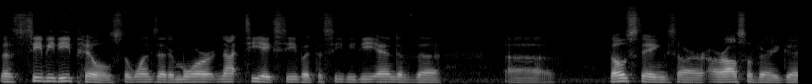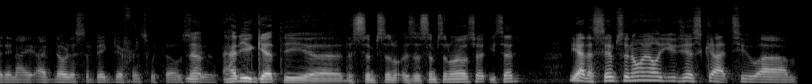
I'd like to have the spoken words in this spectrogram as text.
the CBD pills, the ones that are more not THC but the CBD end of the uh, those things are, are also very good, and I, I've noticed a big difference with those Now, too. how do you get the uh, the Simpson? Is it Simpson oil? You said? Yeah, the Simpson oil. You just got to um,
